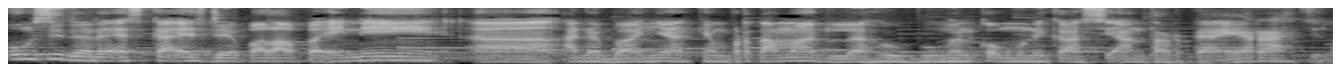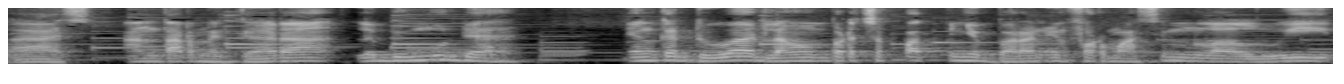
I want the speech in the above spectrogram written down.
fungsi dari SKSD Palapa ini uh, ada banyak. Yang pertama adalah hubungan komunikasi antar daerah jelas, antar negara lebih mudah yang kedua adalah mempercepat penyebaran informasi melalui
